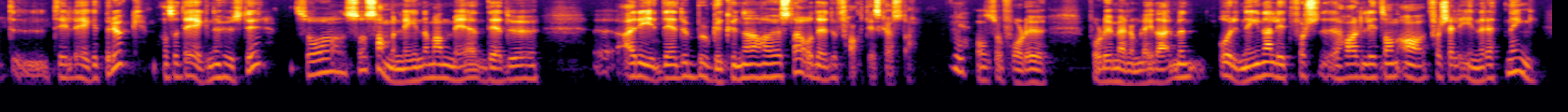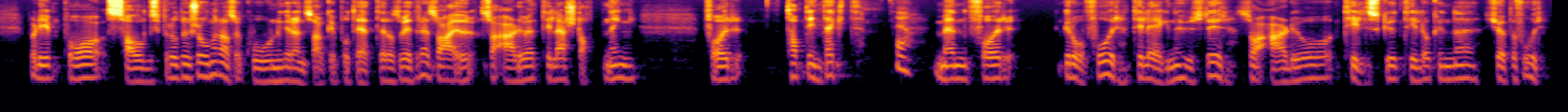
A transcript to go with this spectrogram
til eget bruk, altså til egne husdyr. Så, så sammenligner man med det du, er i, det du burde kunne ha høsta, og det du faktisk høsta. Ja. Og så får du, får du mellomlegg der. Men ordningen litt for, har litt sånn forskjellig innretning. Fordi på salgsproduksjoner, altså korn, grønnsaker, poteter osv., så, videre, så, er så er det jo til erstatning for tapt inntekt. Ja. Men for grovfòr til egne husdyr, så er det jo tilskudd til å kunne kjøpe fòr.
